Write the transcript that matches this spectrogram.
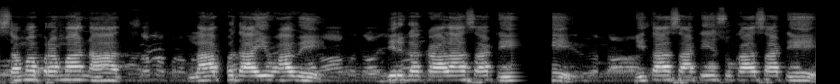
समप्रमाणात लाभदायी व्हावे. दीर्घकाळासाठी हितासाठी सुखासाठी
